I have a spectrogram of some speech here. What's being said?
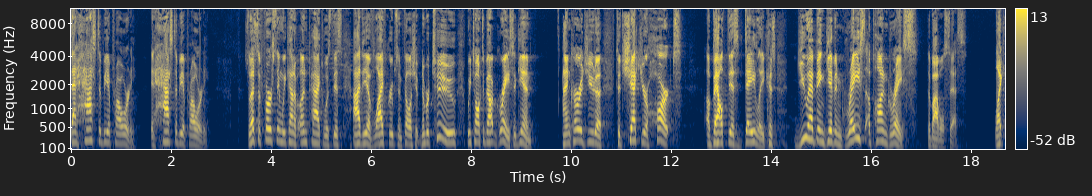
that has to be a priority. It has to be a priority. So that's the first thing we kind of unpacked was this idea of life groups and fellowship. Number two, we talked about grace. Again, I encourage you to, to check your heart about this daily because you have been given grace upon grace, the Bible says. Like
